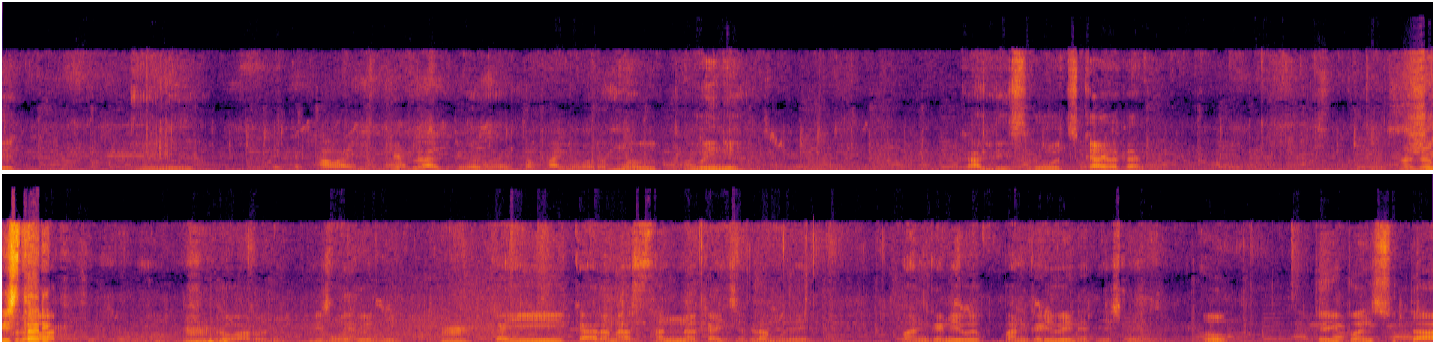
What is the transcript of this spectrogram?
यांनी पाच दिवस पाणीवर मऊ वहिनी काल दिस रोज काय होता? वीस तारीख. शुक्रवार वहिनी. काही कारण असताना काही झगडामुळे भानगडी भानगडी वहिन्यात यश नाही हो तरी पण सुद्धा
